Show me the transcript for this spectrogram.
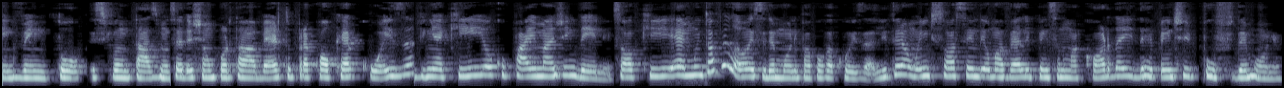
você inventou esse fantasma, você deixou um portal aberto pra qualquer coisa vir aqui e ocupar a imagem dele. Só que é muito apelão esse demônio pra pouca coisa. Literalmente só acender uma vela e pensa numa corda e de repente, puf, demônio.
